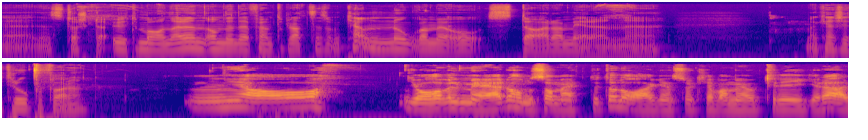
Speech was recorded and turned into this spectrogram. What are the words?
Eh, den största utmanaren om den där femteplatsen som kan nog vara med och störa mer än eh, man kanske tror på förhand. Mm, ja Jag har väl med dem som ett av lagen som kan vara med och kriga där.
